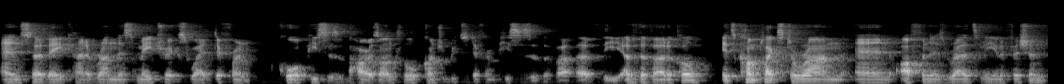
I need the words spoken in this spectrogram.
And so they kind of run this matrix where different core pieces of the horizontal contribute to different pieces of the of the of the vertical. It's complex to run and often is relatively inefficient.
